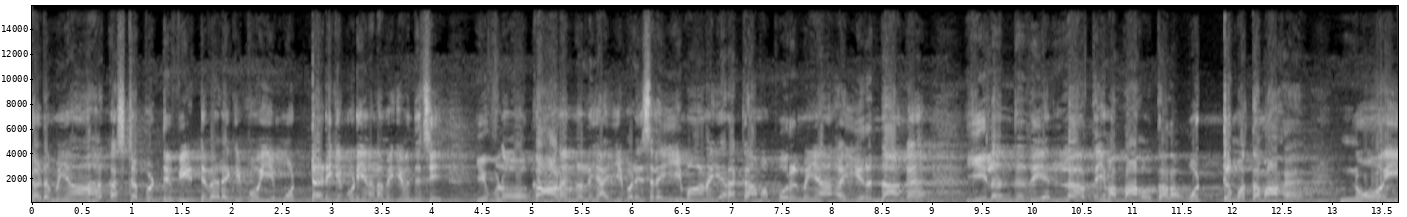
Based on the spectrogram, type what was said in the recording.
கடுமையாக கஷ்டப்பட்டு வீட்டு வேலைக்கு போய் மொட்டடிக்கக்கூடிய நிலைமைக்கு வந்துச்சு. இவ்வளோ காலங்கள்லையும் ஐயபலை சில ஈமான இறக்காம பொறுமையாக இருந்தாங்க. இழந்தது எல்லாத்தையும் அல்லாஹால ஒட்டு மொத்தமாக நோய்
